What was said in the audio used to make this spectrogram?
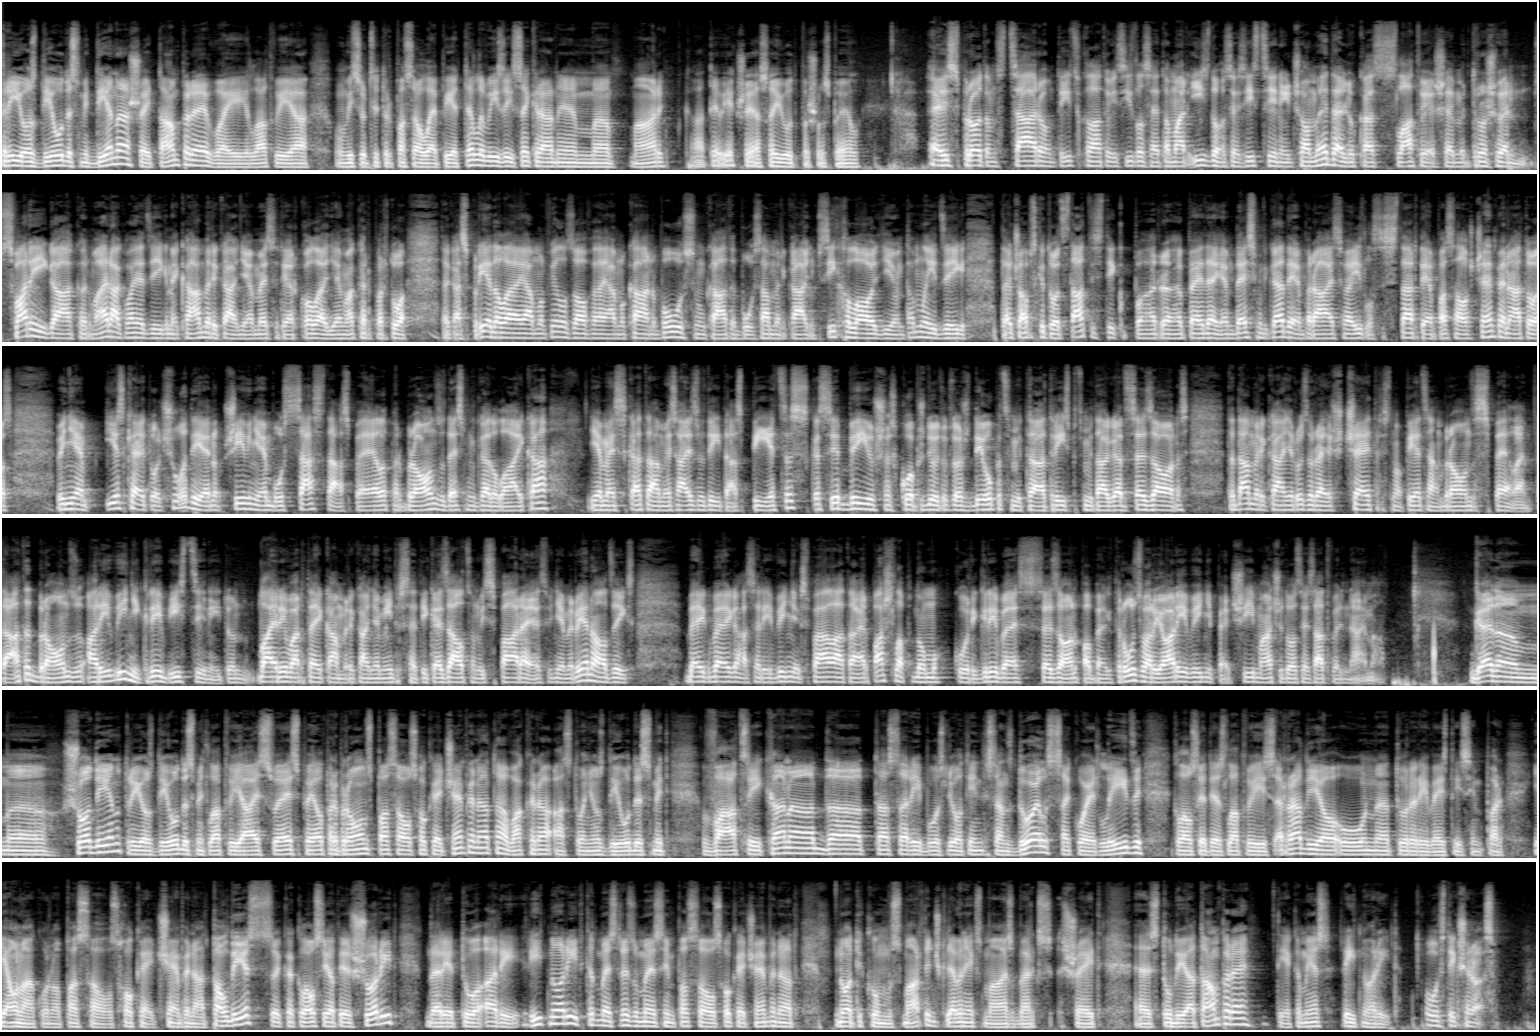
3.20 eh, dienā šeit Tamperē vai Latvijā un visur citur pasaulē pie televīzijas ekrāniem. Eh, Māri, kā tev iekšējā sajūta par šo spēli? Es, protams, ceru un ticu, ka Latvijas izlasē tomēr izdosies izcīnīt šo medaļu, kas latviešiem ir droši vien svarīgāka un vairāk vajadzīga nekā amerikāņiem. Mēs arī ar kolēģiem vakar par to spriedelējām un filozofējām, nu kā nu būs un kā būs amerikāņu psiholoģija un tam līdzīgi. Taču apskatot statistiku par eh, pēdējiem desmit gadiem par ASV izlases startiem pasaules čempionātos, viņiem, ieskaitot šodienu, šī viņiem būs sastā spēle par bronzu desmit gadu laikā. Ja mēs skatāmies aizvadītās piecas, kas ir bijušas kopš 2012. un 2013. gada sezonas, tad amerikāņi ir uzvarējuši četras no piecām bronzas spēlēm. Tātad bronzu arī viņi grib izcīnīt. Un, lai arī var teikt, ka amerikāņiem interesē tikai zelts un viss pārējais viņiem ir vienaldzīgs, beigu beigās arī viņi ir spēlētāji ar pašlapnumu, kuri gribēs sezonu pabeigt ar uzvaru, jo arī viņi pēc šī mača dosies atvaļinājumā. Gaidām uh, šodienu, 3.20 Latvijā ASV spēle par bronzu pasaules hokeja čempionātā, vakarā 8.20 Vācija, Kanāda. Tas arī būs ļoti interesants duelis. Sekojiet līdzi, klausieties Latvijas radio un uh, tur arī veistīsim par jaunāko no pasaules hokeja čempionāta. Paldies, ka klausījāties šorīt. Dariet to arī rīt no rīta, kad mēs rezumēsim pasaules hokeja čempionāta notikumus. Mārtiņš Kļavinieks, Mārs Bergs šeit uh, studijā Tamperē. Tiekamies rīt no rīta. Uz tikšanos!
